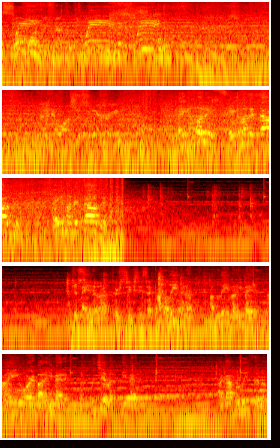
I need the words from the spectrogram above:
Swing. Swing, nigga, swing. Yeah, watch this. 800. 800,000. 800,000. Just you know, there's 60 seconds. I believe in him. I believe in him. He made it. I ain't even worried about it. He made it. We chilling. He made it. I got belief in him.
